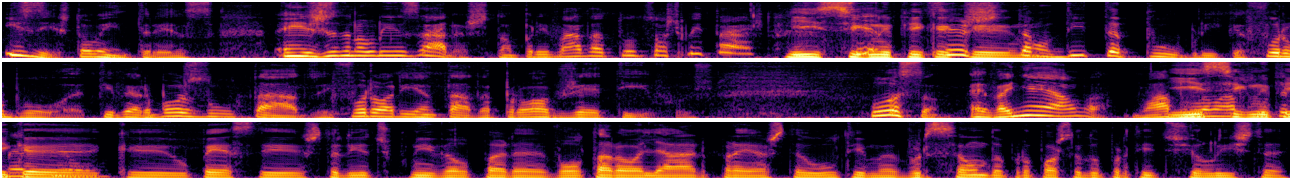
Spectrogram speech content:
existe o interesse em generalizar a gestão privada a todos os hospitais. E isso significa que... Se a gestão que... dita pública for boa, tiver bons resultados e for orientada para objetivos, ouçam, é, venha ela. Não há e isso significa que o PSD estaria disponível para voltar a olhar para esta última versão da proposta do Partido Socialista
